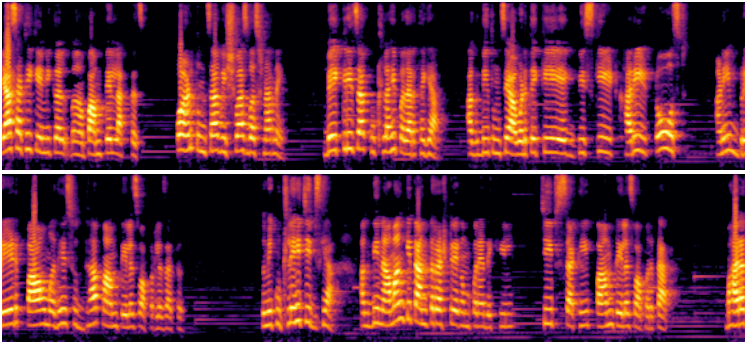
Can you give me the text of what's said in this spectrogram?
यासाठी केमिकल पाम तेल लागतंच. पण तुमचा विश्वास बसणार नाही. बेकरीचा कुठलाही पदार्थ घ्या. अगदी तुमचे आवडते केक बिस्किट खारी टोस्ट आणि ब्रेड पावमध्ये सुद्धा पाम तेलच वापरलं जातं. तुम्ही कुठलेही चिप्स घ्या. अगदी नामांकित आंतरराष्ट्रीय कंपन्या देखील चिप्ससाठी पाम तेलच वापरतात. भारत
